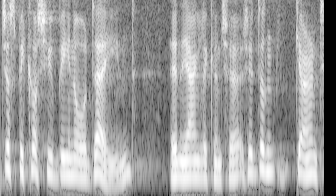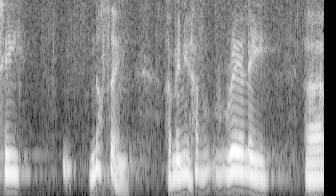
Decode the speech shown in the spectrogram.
just because you've been ordained in the Anglican Church, it doesn't guarantee nothing. I mean, you have really uh,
